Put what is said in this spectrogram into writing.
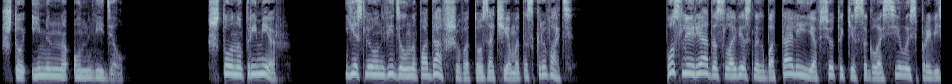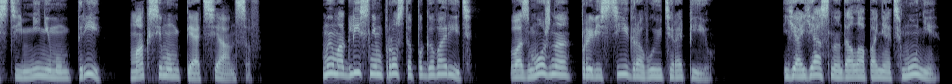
что именно он видел. Что, например? Если он видел нападавшего, то зачем это скрывать? После ряда словесных баталий я все-таки согласилась провести минимум три, максимум пять сеансов мы могли с ним просто поговорить, возможно, провести игровую терапию. Я ясно дала понять Муни,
